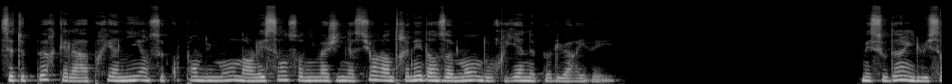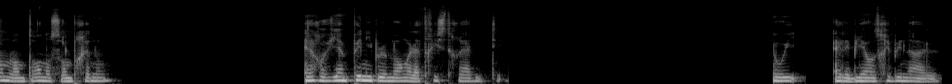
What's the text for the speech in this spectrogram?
Cette peur qu'elle a appris à nier en se coupant du monde, en laissant son imagination l'entraîner dans un monde où rien ne peut lui arriver. Mais soudain il lui semble entendre son prénom. Elle revient péniblement à la triste réalité. Oui, elle est bien au tribunal,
